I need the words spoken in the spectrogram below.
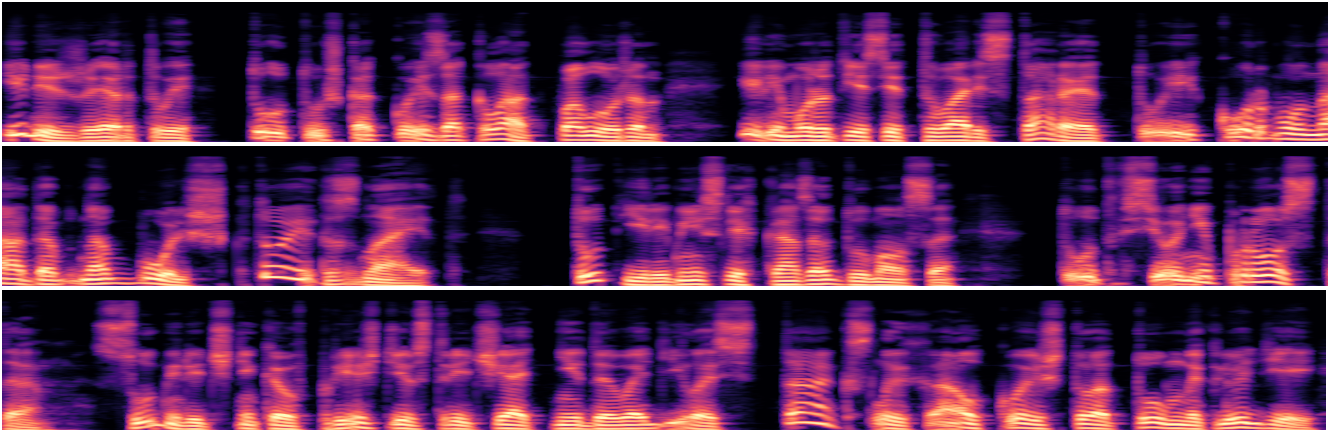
или жертвы, Тут уж какой заклад положен. Или, может, если тварь старая, то и корму надо на больше. Кто их знает? Тут Еремей слегка задумался. Тут все непросто. Сумеречников прежде встречать не доводилось. Так слыхал кое-что от умных людей.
